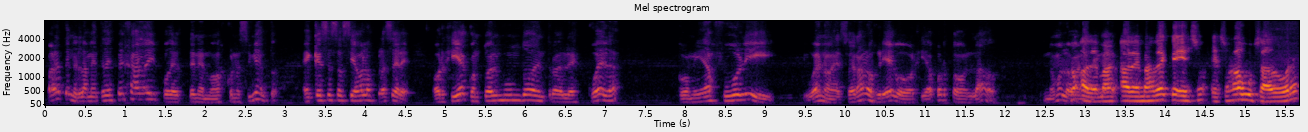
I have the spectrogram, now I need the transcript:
para tener la mente despejada y poder tener nuevos conocimientos. ¿En qué se saciaban los placeres? Orgía con todo el mundo dentro de la escuela, comida full y, bueno, eso eran los griegos, orgía por todos lados. No me lo además, además de que eso, esos abusadores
